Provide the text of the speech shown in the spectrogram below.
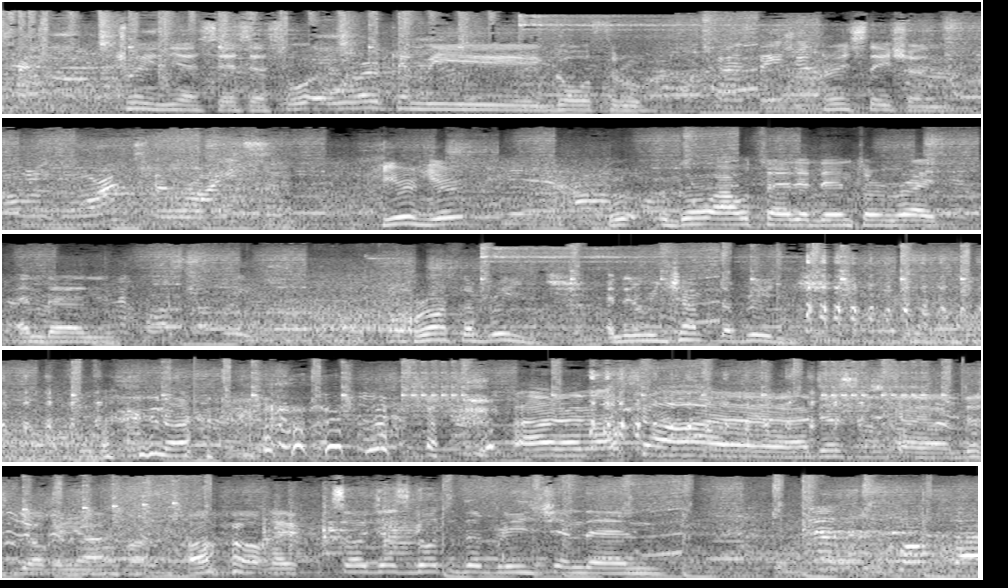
train. Train, yes, yes, yes. Where, where can we go through? Train station. Train station. Door, turn right. Here, here. W- Go outside and then turn right, and then Cross the bridge. cross the bridge, and then we jump the bridge. No. Ah, no, no, no, just, uh, just joking, ah. Oh, okay. So just go to the bridge and then, Just cross the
